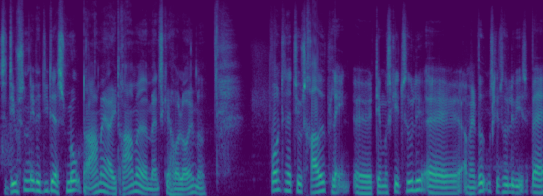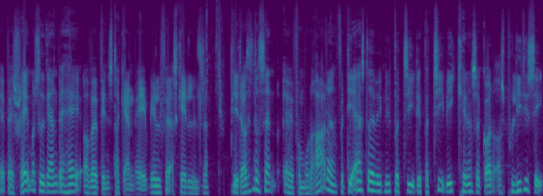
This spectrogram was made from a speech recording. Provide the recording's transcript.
Så det er jo sådan et af de der små drama dilemmaer i dramaet, man skal holde øje med? Hvor den her 2030-plan, øh, det er måske tydeligt, øh, og man ved måske tydeligvis, hvad, hvad Socialdemokratiet gerne vil have, og hvad Venstre gerne vil have, velfærd og skattelettelser. Bliver det også interessant øh, for Moderaterne, for det er stadigvæk et nyt parti, det er et parti, vi ikke kender så godt, også politisk set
